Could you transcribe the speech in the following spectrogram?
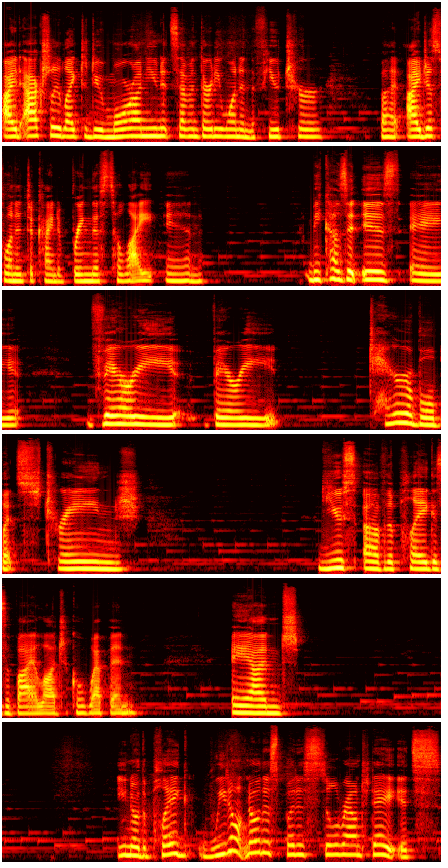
I'd actually like to do more on Unit 731 in the future but I just wanted to kind of bring this to light in because it is a very, very terrible but strange use of the plague as a biological weapon. And you know, the plague, we don't know this, but is still around today. It's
